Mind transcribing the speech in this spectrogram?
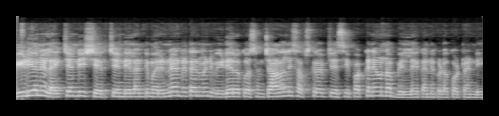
వీడియోని లైక్ చేయండి షేర్ చేయండి. ఇలాంటి మరిన్ని ఎంటర్టైన్మెంట్ వీడియోల కోసం ఛానల్ని సబ్స్క్రైబ్ చేసి పక్కనే ఉన్న బెల్ ఐకాన్ని కూడా కొట్టండి.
